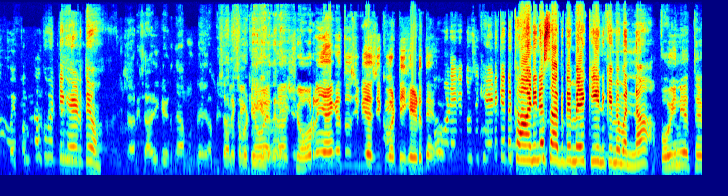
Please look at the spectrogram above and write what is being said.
ਕੋਈ ਪੱਕਾ ਕਬੱਡੀ ਖੇਡਦੇ ਹੋ? ਸਾਰੀ ਸਾਰੀ ਖੇਡਦੇ ਆ ਮੁੰਡੇ ਅਸੀਂ ਸਾਰੇ ਕਬੱਡੀ ਖੇਡਦੇ ਨੇ। ਸ਼ੋਰ ਨਹੀਂ ਹੈਗੇ ਤੁਸੀਂ ਵੀ ਅਸੀਂ ਕਬੱਡੀ ਖੇਡਦੇ ਹਾਂ? ਹੁਣੇ ਕਿ ਤੁਸੀਂ ਖੇਡ ਕੇ ਦਿਖਾ ਨਹੀਂ ਨਾ ਸਕਦੇ ਮੈਂ ਯਕੀਨ ਕਿਵੇਂ ਮੰਨਾਂ? ਕੋਈ ਨਹੀਂ ਇੱਥੇ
